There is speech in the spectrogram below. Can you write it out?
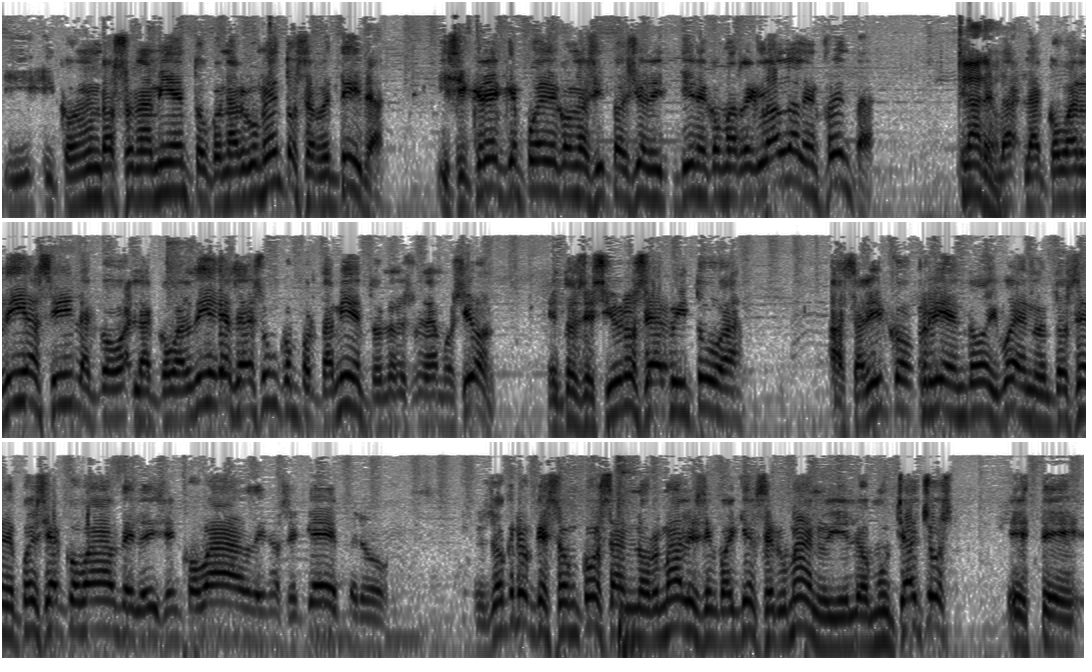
y, y con un razonamiento, con argumentos, se retira. Y si cree que puede con la situación y tiene cómo arreglarla, la enfrenta. Claro. La, la cobardía, sí, la, co- la cobardía ya es un comportamiento, no es una emoción. Entonces, si uno se habitúa a salir corriendo, y bueno, entonces después sea cobarde, le dicen cobarde y no sé qué, pero, pero yo creo que son cosas normales en cualquier ser humano. Y los muchachos, este,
